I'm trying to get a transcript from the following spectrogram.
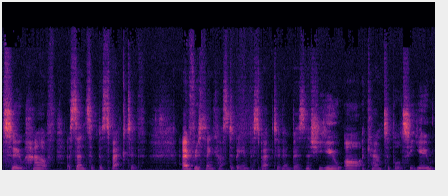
to have a sense of perspective. Everything has to be in perspective in business. You are accountable to you,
